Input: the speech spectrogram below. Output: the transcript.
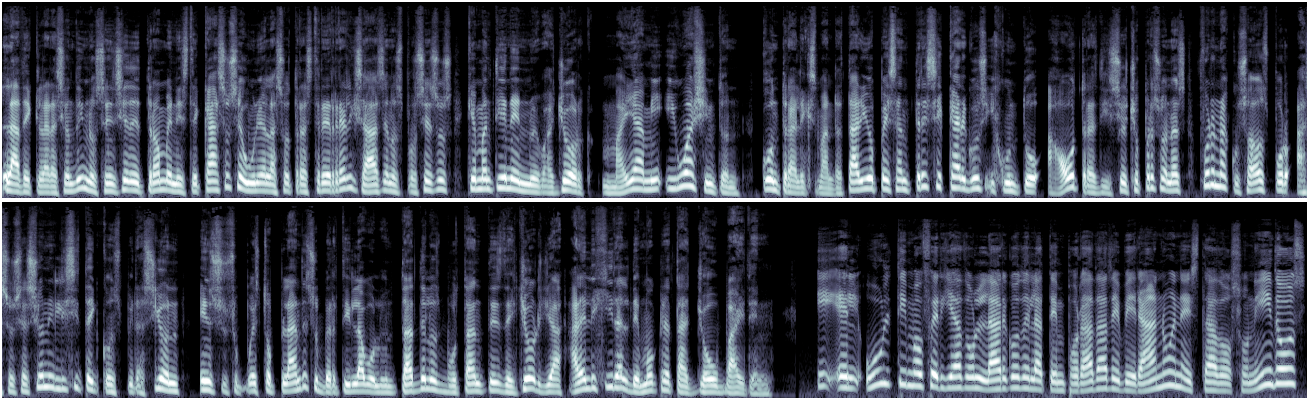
La declaración de inocencia de Trump en este caso se une a las otras tres realizadas en los procesos que mantiene en Nueva York, Miami y Washington. Contra el exmandatario pesan 13 cargos y junto a otras 18 personas fueron acusados por asociación ilícita y conspiración en su supuesto plan de subvertir la voluntad de los votantes de Georgia al elegir al demócrata Joe Biden y el último feriado largo de la temporada de verano en Estados Unidos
